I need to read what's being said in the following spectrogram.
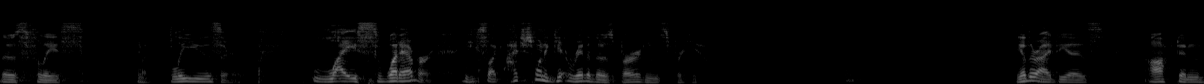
those fleas, like fleas or lice, whatever. And he's like, I just want to get rid of those burdens for you. The other idea is often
